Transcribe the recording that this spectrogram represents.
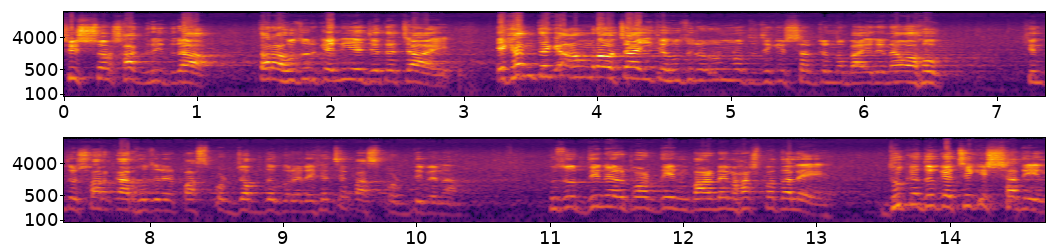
শিষ্য সাগরিদরা, তারা হুজুরকে নিয়ে যেতে চায়। এখান থেকে আমরাও চাই যে হুজুরের উন্নত চিকিৎসার জন্য বাইরে নেওয়া হোক। কিন্তু সরকার হুজুরের পাসপোর্ট জব্দ করে রেখেছে, পাসপোর্ট দিবে না। হুজুর দিনের পর দিন বারডেম হাসপাতালে ধুকে ধুকে চিকিৎসা দিন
